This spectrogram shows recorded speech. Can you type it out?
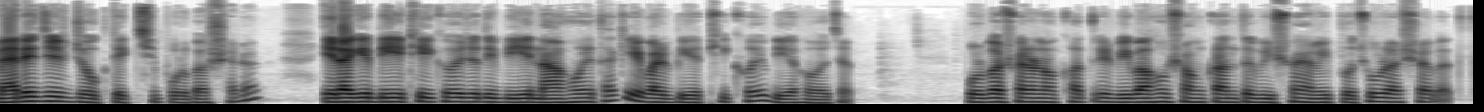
ম্যারেজের যোগ দেখছি পূর্বাশারার। এর আগে বিয়ে ঠিক হয়ে যদি বিয়ে না হয়ে থাকে, এবার বিয়ে ঠিক হয়ে বিয়ে হয়ে যাবে। পূর্বাশারা নক্ষত্রের বিবাহ সংক্রান্ত বিষয়ে আমি প্রচুর আশাবাদী।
